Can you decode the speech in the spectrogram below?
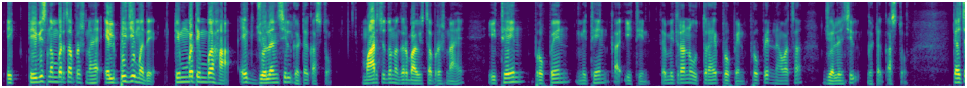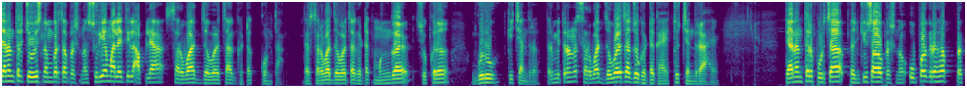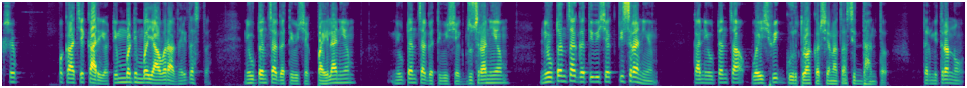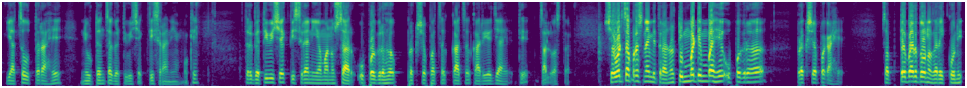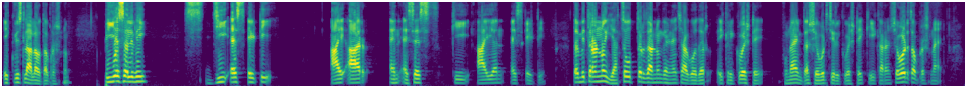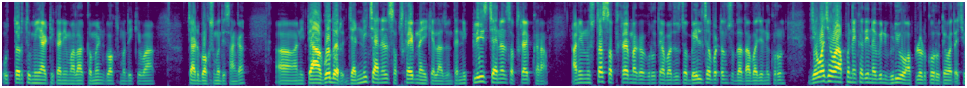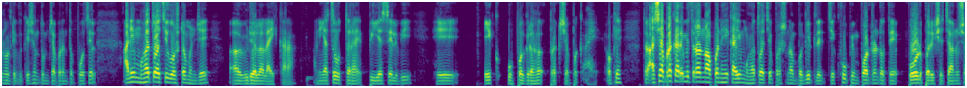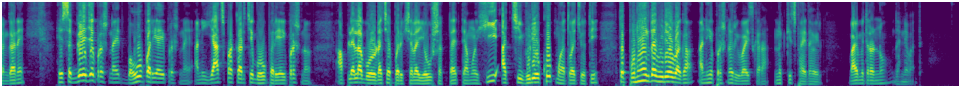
एक तेवीस नंबरचा प्रश्न आहे एल पी जीमध्ये टिंबटिंब हा एक ज्वलनशील घटक असतो. मार्च दोन हजार बावीसचा प्रश्न आहे. इथेन प्रोपेन मिथेन का इथिन? तर मित्रांनो उत्तर आहे प्रोपेन. प्रोपेन नावाचा ज्वलनशील घटक असतो. त्याच्यानंतर चोवीस नंबरचा प्रश्न सूर्यमालेतील आपल्या सर्वात जवळचा घटक कोणता? तर सर्वात जवळचा घटक मंगळ शुक्र गुरु की चंद्र? तर मित्रांनो सर्वात जवळचा जो घटक आहे तो चंद्र आहे. त्यानंतर पुढचा पंचवीसावा प्रश्न उपग्रह प्रक्षेपकाचे कार्य टिंबटिंब यावर आधारित असतं. न्यूटनचा गतिविषयक पहिला नियम न्यूटनचा गतिविषयक दुसरा नियम न्यूटनचा गतिविषयक तिसरा नियम का न्यूटनचा वैश्विक गुरुत्वाकर्षणाचा सिद्धांत. तर मित्रांनो याचं उत्तर आहे न्यूटनचा गतिविषयक तिसरा नियम ओके? तर गतिविषयक तिसऱ्या नियमानुसार उपग्रह प्रक्षेपाचकाचं कार्य जे आहे ते चालू असतं. शेवटचा प्रश्न आहे मित्रांनो टिंबटिंब हे उपग्रह प्रक्षेपक आहे. सप्टेंबर दोन हजार एकोणी एकवीसला आला होता प्रश्न. P S L V G S A T I R N S S की I N S A T. तर मित्रांनो याचं उत्तर जाणून घेण्याच्या अगोदर एक रिक्वेस्ट आहे. पुन्हा एकदा शेवटची रिक्वेस्ट आहे की कारण शेवटचा प्रश्न आहे. उत्तर तुम्ही या ठिकाणी मला कमेंट बॉक्समध्ये किंवा चॅट बॉक्समध्ये सांगा. आणि त्या अगोदर ज्यांनी चॅनल सबस्क्राईब नाही केला अजून त्यांनी प्लीज चॅनल सबस्क्राईब करा. आणि नुसताच सबस्क्राईब नका करू त्या बाजूचं बेलचं बटनसुद्धा दाबा जेणेकरून जेव्हा जेव्हा आपण एखादी नवीन व्हिडिओ अपलोड करू तेव्हा त्याची नोटिफिकेशन तुमच्यापर्यंत पोहोचेल. आणि महत्त्वाची गोष्ट म्हणजे व्हिडिओला लाईक करा. आणि याचं उत्तर आहे पी एस एल व्ही हे एक उपग्रह प्रक्षेपक आहे. ओके तर अशा प्रकारे मित्रांनो आपण हे काही महत्त्वाचे प्रश्न बघितले जे खूप इम्पॉर्टंट होते बोर्ड परीक्षेच्या अनुषंगाने. हे सगळे जे प्रश्न आहेत बहुपर्यायी प्रश्न आहे आणि याच प्रकारचे बहुपर्यायी प्रश्न आपल्याला बोर्डाच्या परीक्षेला येऊ शकत आहेत त्यामुळे ही आजची व्हिडिओ खूप महत्त्वाची होती. तर पुन्हा एकदा व्हिडिओ बघा आणि हे प्रश्न रिवाईज करा. नक्कीच फायदा होईल. बाय मित्रांनो. धन्यवाद.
